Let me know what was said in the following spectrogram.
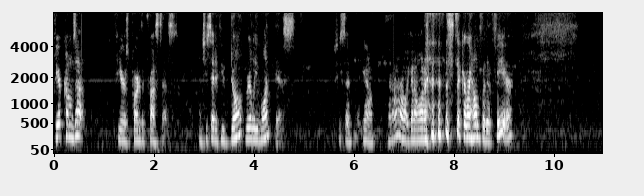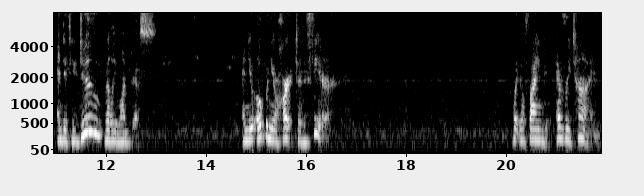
Fear comes up. Fear is part of the process. And she said, if you don't really want this, she said, you know, you're not really going to want to stick around for the fear. And if you do really want this, and you open your heart to the fear, what you'll find every time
